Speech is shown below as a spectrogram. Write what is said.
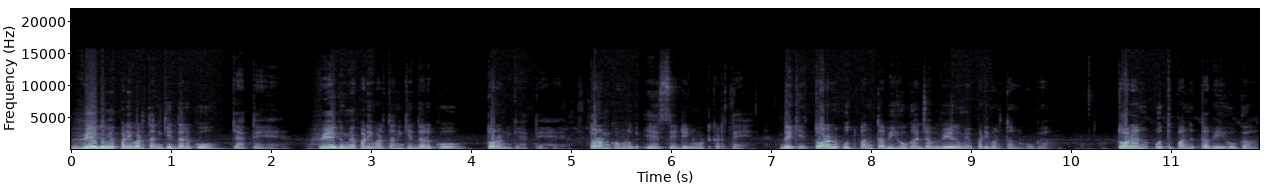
वेग में परिवर्तन की दर को कहते हैं। वेग में परिवर्तन की दर को त्वरण कहते हैं। त्वरण को हम लोग ए से डिनोट करते हैं। देखिए, त्वरण उत्पन्न तभी होगा जब वेग में परिवर्तन होगा। त्वरण उत्पन्न तभी होगा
